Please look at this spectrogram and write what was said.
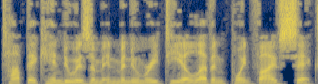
Topic Hinduism In Manusmriti 11.56,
